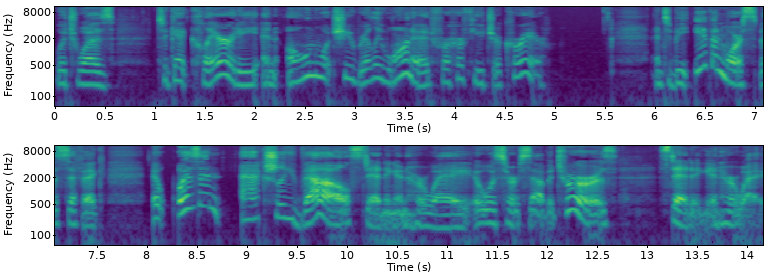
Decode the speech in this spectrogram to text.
which was to get clarity and own what she really wanted for her future career. And to be even more specific, it wasn't actually Val standing in her way, it was her saboteurs standing in her way.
